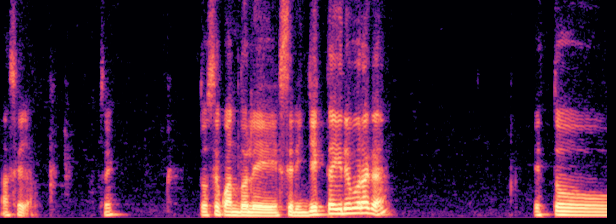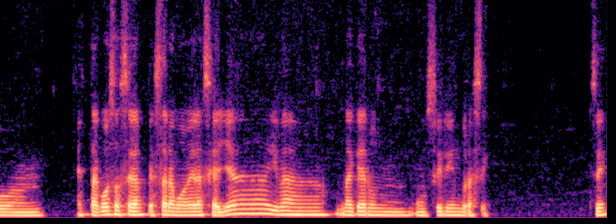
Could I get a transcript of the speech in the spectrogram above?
hacia allá, ¿sí? Entonces, cuando le, se le inyecta aire por acá, esto, esta cosa se va a empezar a mover hacia allá y va, va a quedar un, un cilindro así, ¿sí?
